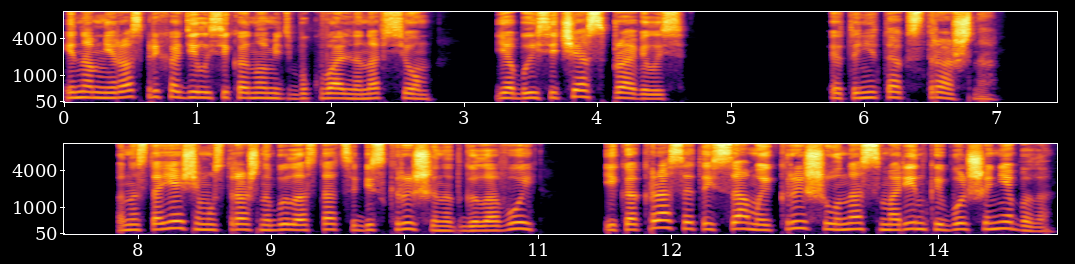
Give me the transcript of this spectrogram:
и нам не раз приходилось экономить буквально на всем. Я бы и сейчас справилась. Это не так страшно. По-настоящему страшно было остаться без крыши над головой, и как раз этой самой крыши у нас с Маринкой больше не было.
